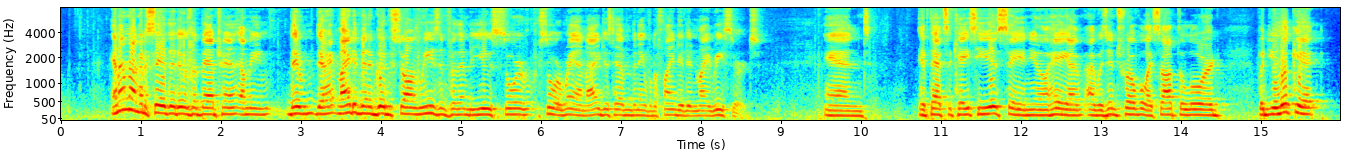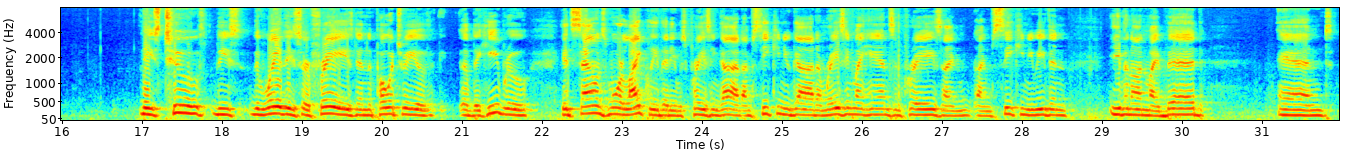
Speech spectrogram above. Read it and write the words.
and I'm not going to say that it was a bad trans. I mean, there there might have been a good, strong reason for them to use sore ran. I just haven't been able to find it in my research. And if that's the case, he is saying, you know, hey, I, I was in trouble. I sought the Lord. But you look at these two, these the way these are phrased in the poetry of of the Hebrew. It sounds more likely that he was praising God. I'm seeking you, God. I'm raising my hands in praise. I'm I'm seeking you even even on my bed. And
